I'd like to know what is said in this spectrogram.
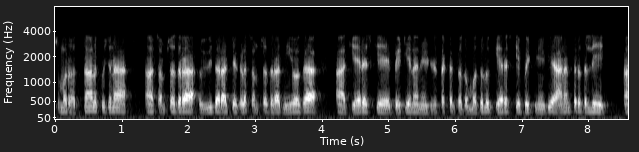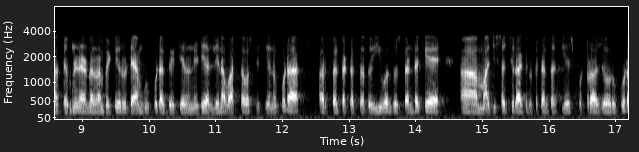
ಸುಮಾರು ಹದಿನಾಲ್ಕು ಜನ ಸಂಸದರ ವಿವಿಧ ರಾಜ್ಯಗಳ ಸಂಸದರ ನಿಯೋಗ ಕೆಆರ್ಎಸ್ಗೆ ಭೇಟಿಯನ್ನ ನೀಡಿರತಕ್ಕಂಥದ್ದು. ಮೊದಲು ಕೆಆರ್ಎಸ್ಗೆ ಭೇಟಿ ನೀಡಿ ಆ, ತಮಿಳುನಾಡಿನ ಮೆಟ್ಟೂರು ಡ್ಯಾಮ್ಗೂ ಕೂಡ ಭೇಟಿಯನ್ನು ನೀಡಿ ಅಲ್ಲಿನ ವಾಸ್ತವ ಸ್ಥಿತಿಯನ್ನು ಕೂಡ ಅರ್ಥಕೊಳ್ತಕ್ಕಂಥದ್ದು ಈ ಒಂದು ತಂಡಕ್ಕೆ ಮಾಜಿ ಸಚಿವರಾಗಿರ್ತಕ್ಕಂಥ ಸಿ ಎಸ್ ಪುಟ್ಟರಾಜು ಅವರು ಕೂಡ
